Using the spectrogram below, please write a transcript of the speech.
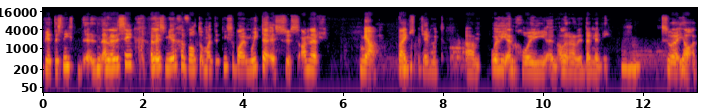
weet dis nie en hulle sê hulle is meer gewild omdat dit nie so baie moeite is soos ander Ja. vapes wat jy moet um olie ingooi en allerlei dinge nie. Mhm. So ja, ek,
